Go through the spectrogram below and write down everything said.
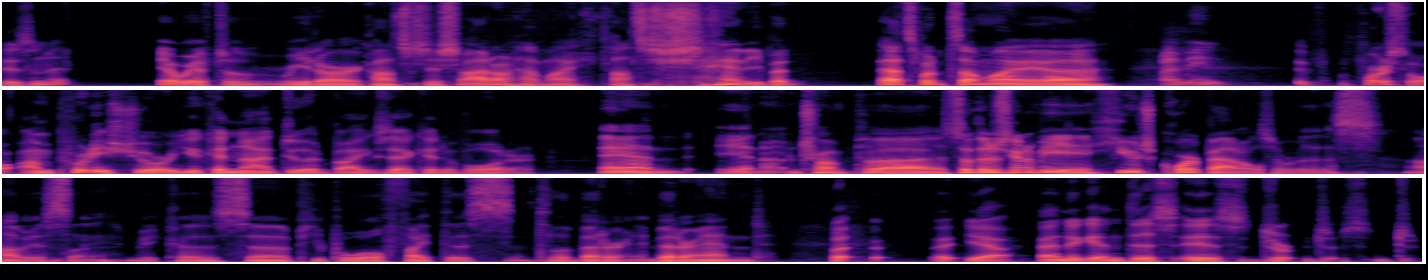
isn't it? Yeah, we have to read our constitution. I don't have my constitution handy, but that's what's on my. Uh, I mean, if, first of all, I'm pretty sure you cannot do it by executive order. And you know, Trump. Uh, so there's going to be huge court battles over this, obviously, because uh, people will fight this to the better better end. But uh, yeah, and again, this is dr- dr-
